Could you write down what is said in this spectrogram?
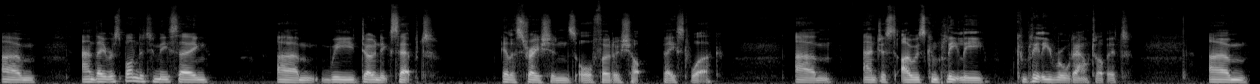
Um, and they responded to me saying, um, "We don't accept illustrations or Photoshop based work," um, and just I was completely completely ruled out of it. Um,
